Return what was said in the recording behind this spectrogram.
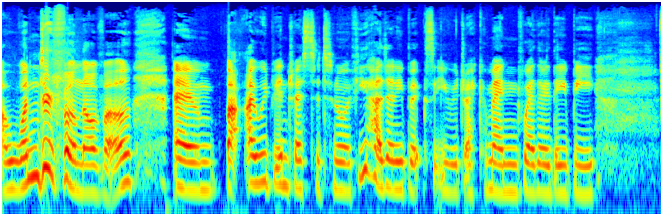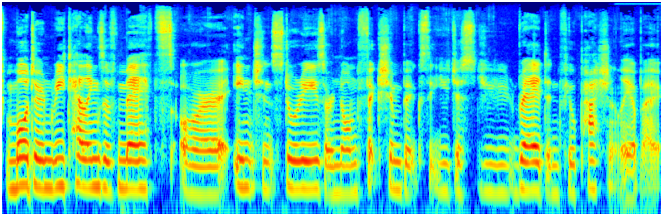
a wonderful novel. Um, but I would be interested to know if you had any books that you would recommend, whether they be modern retellings of myths or ancient stories or non-fiction books that you just you read and feel passionately about?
